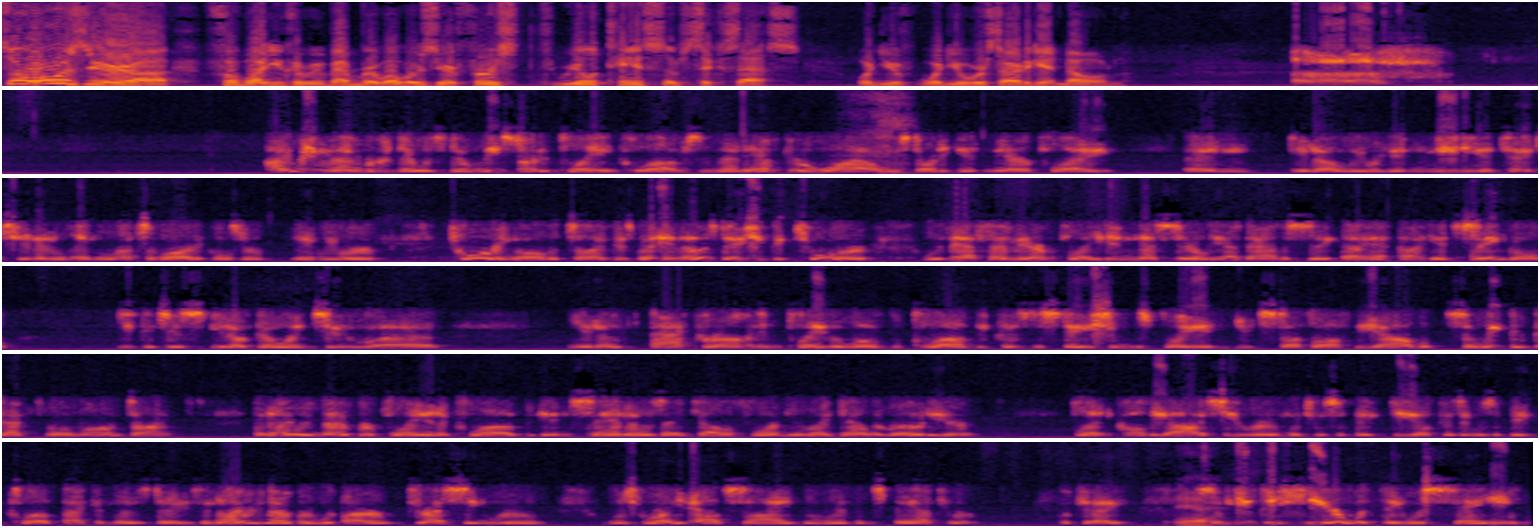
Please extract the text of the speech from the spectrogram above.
So, what was your, uh, from what you can remember, what was your first real taste of success when you when you were starting to get known? Uh, I remember there was there, we started playing clubs, and then after a while, we started getting airplay, and you know we were getting media attention and, and lots of articles. Or and we were touring all the time because, but in those days, you could tour with FM airplay. You didn't necessarily have to have a, a, a hit single. You could just you know go into uh, you know, Akron and play the local club because the station was playing stuff off the album. So we did that for a long time. But I remember playing a club in San Jose, California, right down the road here, play, called the Odyssey Room, which was a big deal because it was a big club back in those days. And I remember our dressing room was right outside the women's bathroom. Okay? Yeah. So you could hear what they were saying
